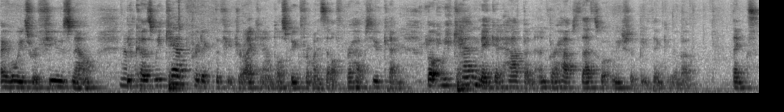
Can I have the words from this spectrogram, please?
I always refuse now because we can't predict the future. I can't, I'll speak for myself. Perhaps you can. But we can make it happen, and perhaps that's what we should be thinking about. Thanks.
